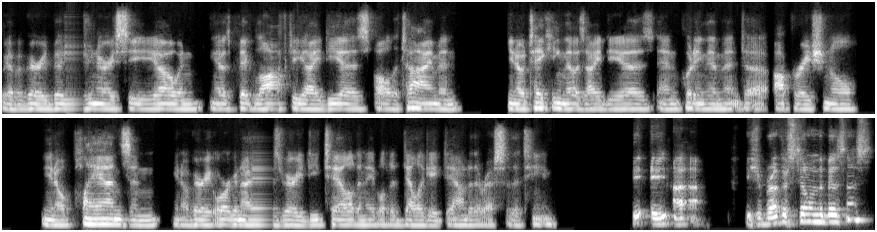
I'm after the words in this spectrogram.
we have a very visionary CEO and he has big lofty ideas all the time and you know taking those ideas and putting them into operational you know plans and you know very organized very detailed and able to delegate down to the rest of the team is your brother still in the business?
